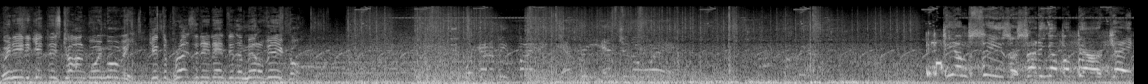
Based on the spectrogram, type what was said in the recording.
We need to get this convoy moving! Get the president into the middle vehicle! We're gonna be fighting every inch of the way! PMCs are setting up a barricade!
